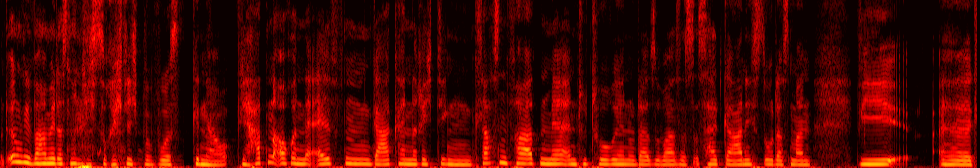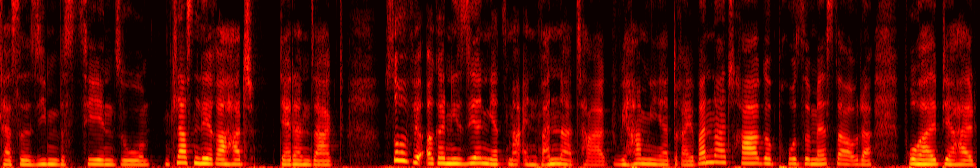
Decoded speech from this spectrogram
und irgendwie war mir das noch nicht so richtig bewusst. Genau, wir hatten auch in der 11. gar keine richtigen Klassenfahrten mehr in Tutorien oder sowas. Es ist halt gar nicht so, dass man wie äh, Klasse 7 bis 10 so einen Klassenlehrer hat, der dann sagt, so, wir organisieren jetzt mal einen Wandertag. Wir haben hier drei Wandertage pro Semester oder pro Halbjahr halt.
